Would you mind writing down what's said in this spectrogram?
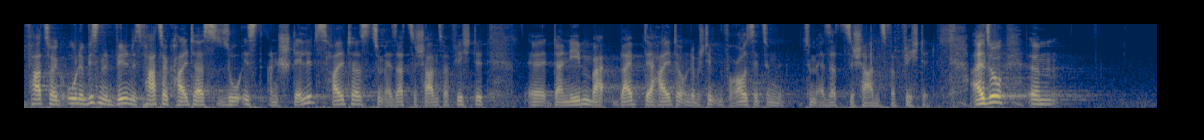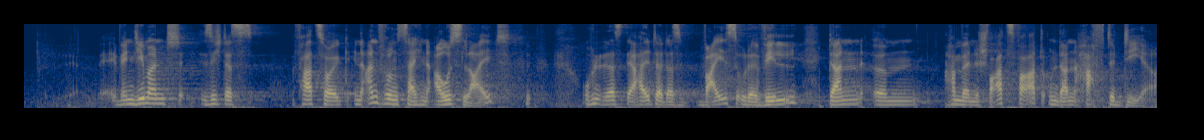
Fahrzeug ohne Wissen und Willen des Fahrzeughalters so ist anstelle des Halters zum Ersatz des Schadens verpflichtet. Äh, daneben bleibt der Halter unter bestimmten Voraussetzungen zum Ersatz des Schadens verpflichtet. Also, ähm, wenn jemand sich das Fahrzeug in Anführungszeichen ausleiht, ohne dass der Halter das weiß oder will, dann ähm, haben wir eine Schwarzfahrt und dann haftet der.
